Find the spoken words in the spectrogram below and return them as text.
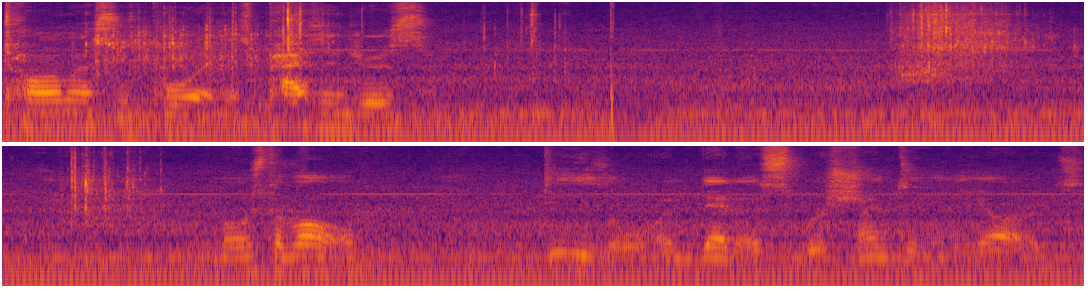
Thomas was pulling his passengers. Most of all, Diesel and Dennis were shunting in the yards.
